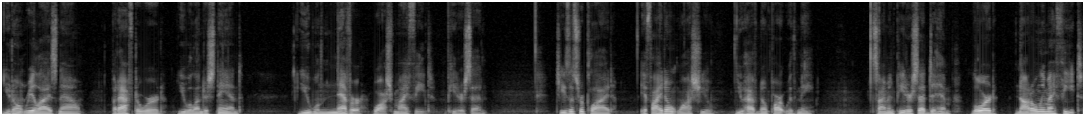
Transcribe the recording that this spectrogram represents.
you don't realize now, but afterward you will understand. You will never wash my feet, Peter said. Jesus replied, If I don't wash you, you have no part with me. Simon Peter said to him, Lord, not only my feet,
